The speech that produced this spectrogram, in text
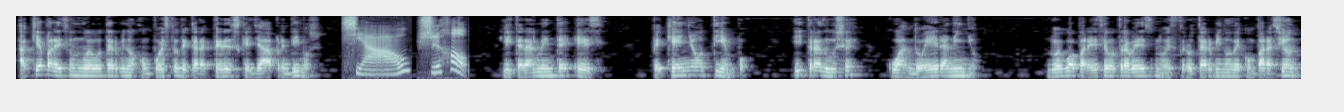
Aquí aparece un nuevo término compuesto de caracteres que ya aprendimos. 小时候 Literalmente es pequeño tiempo y traduce cuando era niño. Luego aparece otra vez nuestro término de comparación,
